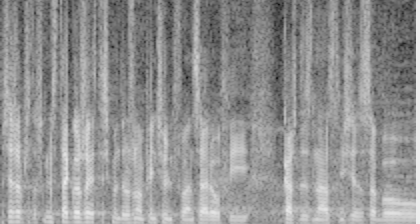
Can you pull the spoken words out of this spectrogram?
Myślę, że przede wszystkim z tego, że jesteśmy drużyną pięciu influencerów i każdy z nas niesie ze sobą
